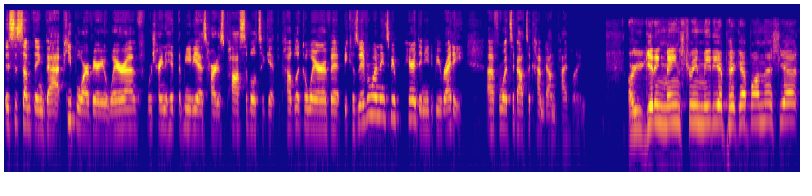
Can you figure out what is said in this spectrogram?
this is something that people are very aware of. We're trying to hit the media as hard as possible to get the public aware of it because everyone needs to be prepared. They need to be ready uh, for what's about to come down the pipeline. Are you getting mainstream media pick up on this yet?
